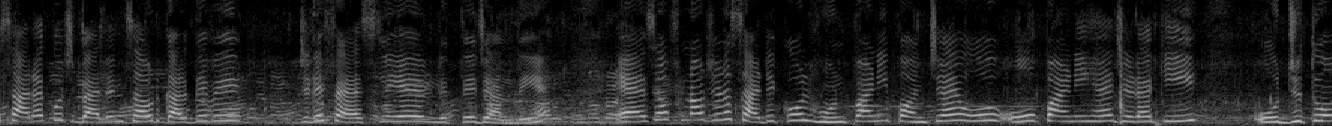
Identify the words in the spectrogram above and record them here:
ਸਾਰਾ ਕੁਝ ਬੈਲੈਂਸ ਆਊਟ ਕਰਦੇ ਹੋਏ ਜਿਹੜੇ ਫੈਸਲੇ ਹੈ ਲਿੱਤੇ ਜਾਂਦੇ ਹੈ ਐਜ਼ ਆਫ ਨਾਓ ਜਿਹੜਾ ਸਾਡੇ ਕੋਲ ਹੁਣ ਪਾਣੀ ਪਹੁੰਚਿਆ ਹੈ ਉਹ ਉਹ ਪਾਣੀ ਹੈ ਜਿਹੜਾ ਕਿ ਉਜ ਤੋਂ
